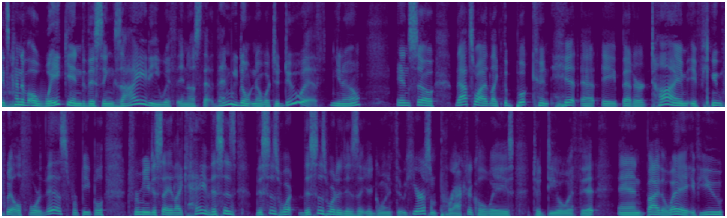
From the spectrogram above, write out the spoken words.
It's mm. kind of awakened this anxiety within us that then we don't know what to do with, you know? And so that's why like the book couldn't hit at a better time, if you will, for this, for people for me to say, like, hey, this is this is what this is what it is that you're going through. Here are some practical ways to deal with it. And by the way, if you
